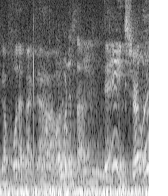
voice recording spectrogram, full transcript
You gotta pull that back down. What is that? Dang, shirtless?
